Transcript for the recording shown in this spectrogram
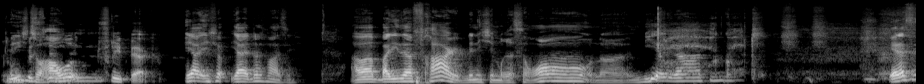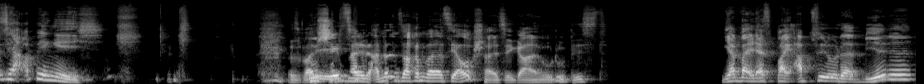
Bin Du ich zu Hause? In, Friedberg. Ja, ich, ja, das weiß ich. Aber bei dieser Frage, bin ich im Restaurant oder im Biergarten? Gott. Ja, das ist ja abhängig. Das war stehst bei den anderen Sachen war das ja auch scheißegal, wo du bist. Ja, weil das bei Apfel oder Birne,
